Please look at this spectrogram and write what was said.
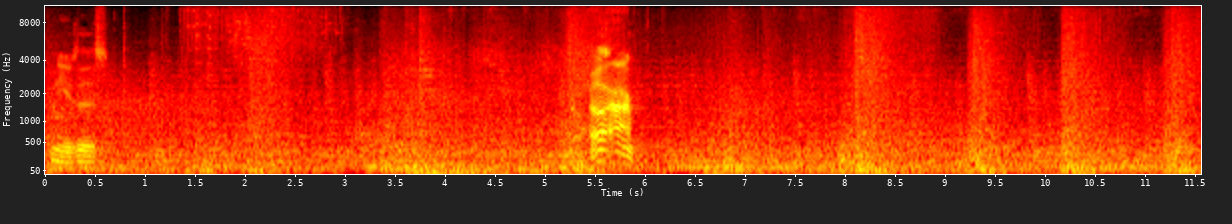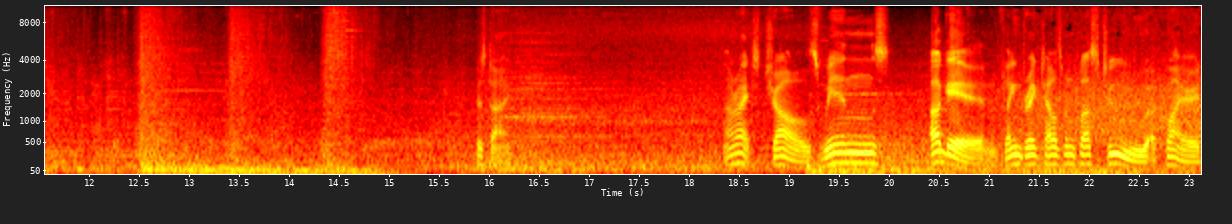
I'm gonna use this. Ah! Just die. Alright, Charles wins again. Flamedrake Talisman plus two acquired.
